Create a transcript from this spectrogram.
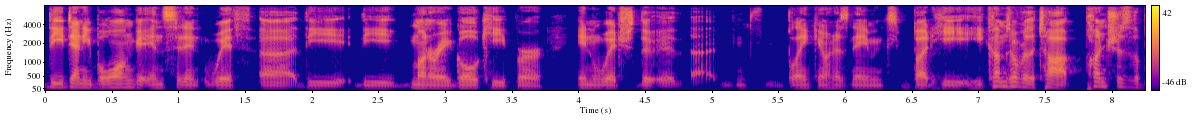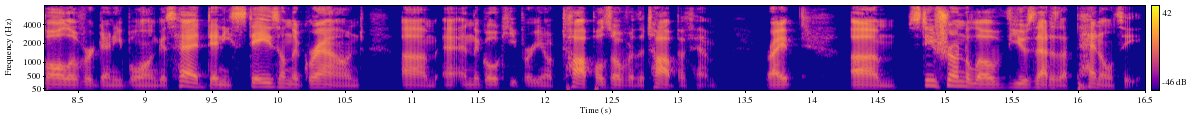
the Denny Bouanga incident with uh, the the Monterrey goalkeeper, in which the uh, blanking on his name, but he he comes over the top, punches the ball over Denny Bouanga's head. Denny stays on the ground, um, and, the goalkeeper, you know, topples over the top of him. Right. Um, Steve Cherundolo views that as a penalty,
